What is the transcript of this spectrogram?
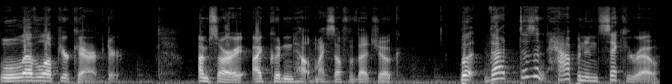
level up your character. I'm sorry, I couldn't help myself with that joke. But that doesn't happen in Sekiro.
